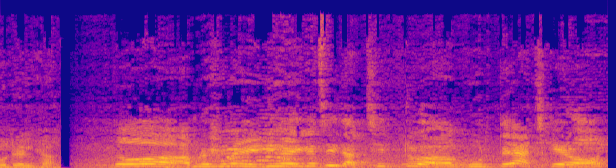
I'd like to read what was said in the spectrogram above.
হোটেলটা। তো আমরা সবাই রেডি হয়ে গেছি, যাচ্ছি একটু ঘুরতে, আজকে রথ,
